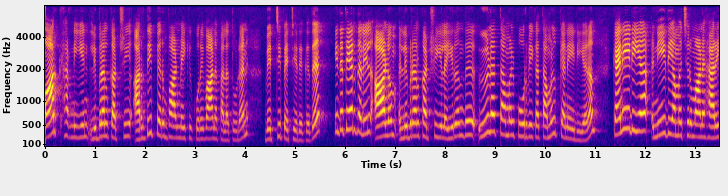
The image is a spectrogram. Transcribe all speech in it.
மார்க் ஹர்னியின் லிபரல் கட்சி அறுதி பெரும்பான்மைக்கு குறைவான பலத்துடன் வெற்றி பெற்றிருக்குது. இந்த தேர்தலில் ஆளும் லிபரல் கட்சியில இருந்து ஈழத்தமிழ் பூர்வீக தமிழ் கனேடியரும் கனேடிய நீதி அமைச்சருமான ஹாரி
